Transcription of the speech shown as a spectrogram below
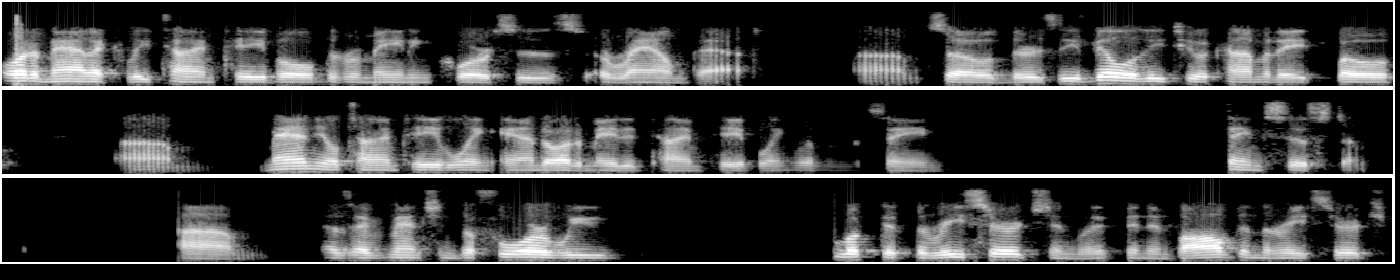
automatically timetable the remaining courses around that. Um, so there's the ability to accommodate both um, manual timetabling and automated timetabling within the same same system. Um, as I've mentioned before, we looked at the research and we've been involved in the research.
